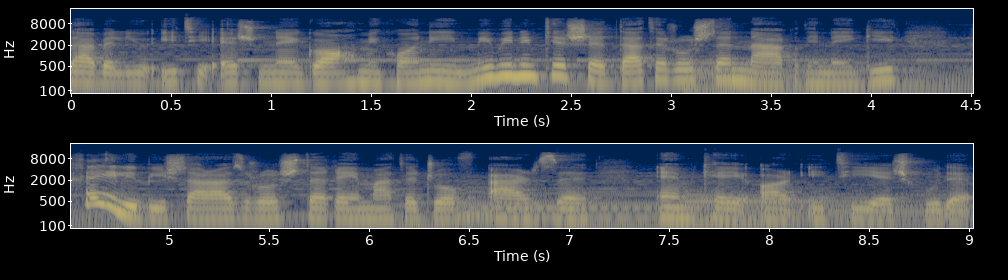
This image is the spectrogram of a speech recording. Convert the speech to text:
WETH نگاه می‌کنیم می‌بینیم که شدت رشد نقدینگی خیلی بیشتر از رشد قیمت جفت ارز MKR ETH بوده.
